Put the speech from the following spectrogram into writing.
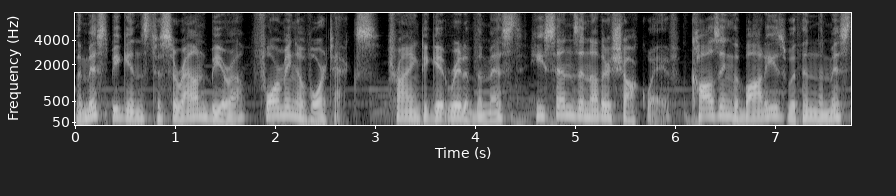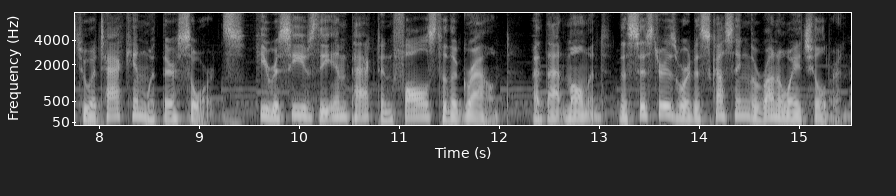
The mist begins to surround Bira, forming a vortex. Trying to get rid of the mist, he sends another shockwave, causing the bodies within the mist to attack him with their swords. He receives the impact and falls to the ground. At that moment, the sisters were discussing the runaway children,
